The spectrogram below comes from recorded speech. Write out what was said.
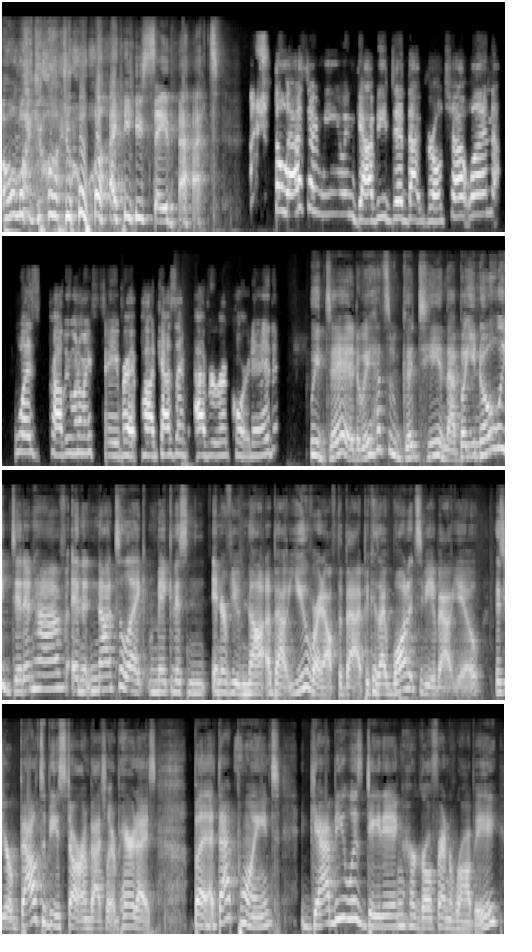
Oh my God, why do you say that? The last time me, you, and Gabby did that girl chat one was probably one of my favorite podcasts I've ever recorded. We did. We had some good tea in that. But you know what we didn't have? And not to like make this interview not about you right off the bat, because I want it to be about you, because you're about to be a star on Bachelor in Paradise. But at that point, Gabby was dating her girlfriend, Robbie,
